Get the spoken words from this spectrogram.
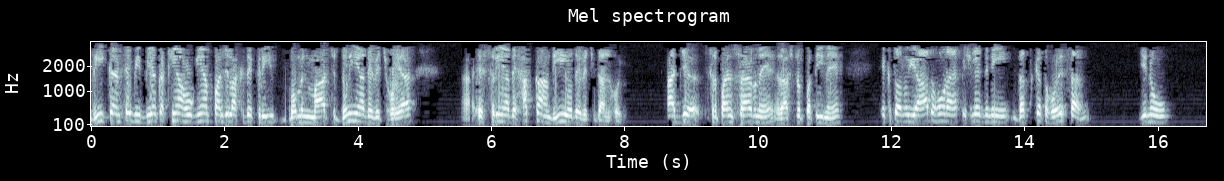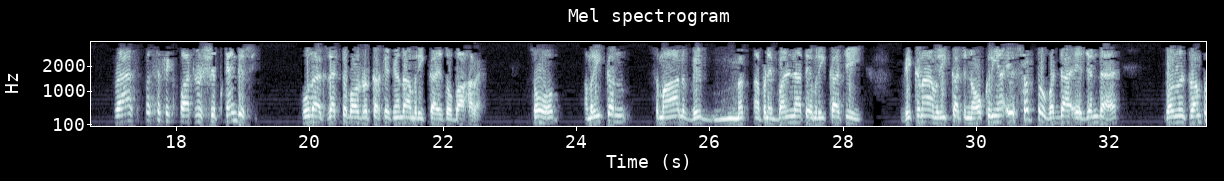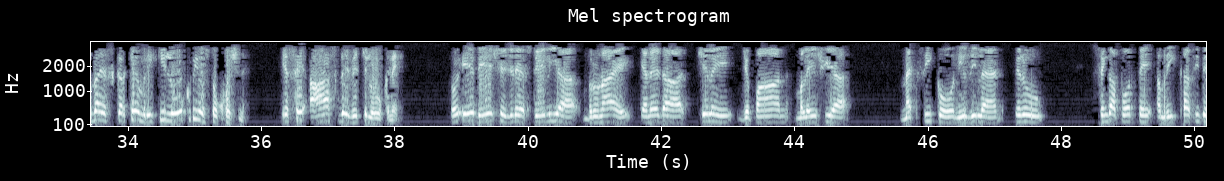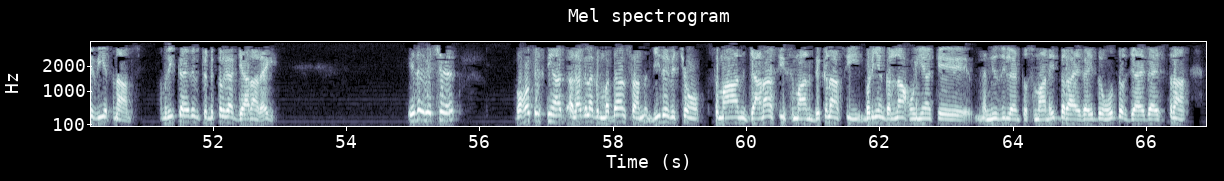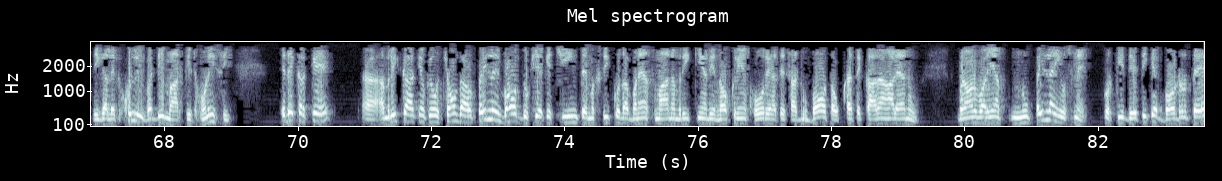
ਵੀਕਐਂਡ ਘੰਟੇ ਬੀਬੀਆਂ ਇਕੱਠੀਆਂ ਹੋ ਗਈਆਂ। 5 ਲੱਖ ਦੇ ਕਰੀਬ ਔਮਨ ਮਾਰਚ ਦੁਨੀਆ ਦੇ ਵਿੱਚ ਹੋਇਆ। ਇਸਤਰੀਆਂ ਦੇ ਹੱਕਾਂ ਦੀ ਉਹਦੇ ਵਿੱਚ ਗੱਲ ਹੋਈ। ਅੱਜ ਸਰਪੰਚ ਸਾਹਿਬ ਨੇ, ਰਾਸ਼ਟਰਪਤੀ ਨੇ ਇੱਕ ਤੁਹਾਨੂੰ ਯਾਦ ਹੋਣਾ ਪਿਛਲੇ ਦਿਨੀ ਦਸਤਖਤ ਹੋਏ ਸਨ, ਜਿਹਨੂੰ ਟ੍ਰਾਂਸ ਪੈਸੀਫਿਕ ਪਾਰਟਨਰਸ਼ਿਪ ਕਹਿੰਦੇ ਸੀ। ਉਹਦਾ ਐਗਜ਼ੈਕਟਿਵ ਆਰਡਰ ਕਰਕੇ ਕਹਿੰਦਾ ਅਮਰੀਕਾ ਇਸ ਤੋਂ ਬਾਹਰ ਹੈ। ਸੋ ਅਮਰੀਕਨ ਸਮਾਨ ਆਪਣੇ ਬਣਨਾ ਤੇ ਅਮਰੀਕਾ 'ਚ ਹੀ ਵਿਕਣਾ, ਅਮਰੀਕਾ 'ਚ ਨੌਕਰੀਆਂ, ਇਹ ਸਭ ਤੋਂ ਵੱਡਾ ਏਜੰਡਾ ਹੈ। ਡੋਨਲਡ ਟਰੰਪ ਦਾ ਇਸ ਕਰਕੇ ਅਮਰੀਕੀ ਲੋਕ ਵੀ ਉਸ ਤੋਂ ਖੁਸ਼ ਨੇ। ਇਸੇ ਆਸ ਦੇ ਵਿੱਚ ਲੋਕ ਨੇ। ਤੋ ਇਹ ਦੇਸ਼ ਜਿਹੜੇ Australia, Brunei, Canada, Chile, Japan, Malaysia, Mexico New Zealand Peru, Singapore ਤੇ ਅਮਰੀਕਾ ਸੀ ਤੇ ਵੀਅਤਨਾਮ ਸੀ। ਅਮਰੀਕਾ ਇਹਦੇ ਵਿੱਚੋਂ ਨਿਕਲ ਗਿਆ 11 ਰਹਿ ਗਏ। ਇਹਦੇ ਵਿੱਚ ਬਹੁਤ ਇਸ ਦੀਆਂ ਅਲੱਗ-ਅਲੱਗ ਮੱਦਾਂ ਸਨ, ਜਿਹਦੇ ਵਿੱਚੋਂ ਸਮਾਨ ਜਾਣਾ ਸੀ, ਸਮਾਨ ਵਿਕਣਾ ਸੀ। ਬੜੀਆਂ ਗੱਲਾਂ ਹੋਈਆਂ ਕਿ ਨਿਊਜ਼ੀਲੈਂਡ ਤੋਂ ਸਮਾਨ ਇੱਧਰ ਆਏਗਾ, ਇਧਰੋਂ ਉਧਰ ਜਾਏਗਾ, ਇਸ ਤਰ੍ਹਾਂ ਦੀ ਗੱਲ ਇੱਕ ਖੁੱਲੀ ਵੱਡੀ ਮਾਰਕੀਟ ਹੋਣੀ ਸੀ। ਇਹਦੇ ਕਰਕੇ ਅਮਰੀਕਾ ਕਿਉਂਕਿ ਉਹ ਚਾਹੁੰਦਾ, ਉਹ ਪਹਿਲਾਂ ਹੀ ਬਹੁਤ ਦੁਖੀ ਹੈ ਕਿ ਚੀਨ ਤੇ ਮੈਕਸੀਕੋ ਦਾ ਬਣਿਆ ਸਮਾਨ ਅਮਰੀਕੀਆਂ ਦੀਆਂ ਨੌਕਰੀਆਂ ਖੋ ਰਿਹਾ ਤੇ ਸਾਨੂੰ ਬਹੁਤ ਔਖਾ ਤੇ ਕਾਰਾਂ ਵਾਲਿਆਂ ਨੂੰ, ਬਣਾਉਣ ਵਾਲਿਆਂ ਨੂੰ ਪਹਿਲਾਂ ਹੀ ਉਸਨੇ ਕੁਰਕੀ ਦੇਤੀ ਕਿ ਬਾਰਡਰ ਤੇ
